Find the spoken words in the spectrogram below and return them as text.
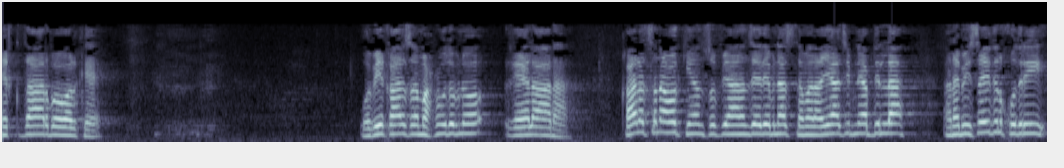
مقدار به ورکه وبي قال سمع محمود بن غيلان قال سنا وكيان سفيان زيد بن اسلم عياض بن عبد الله انا ابي سعيد الخدري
